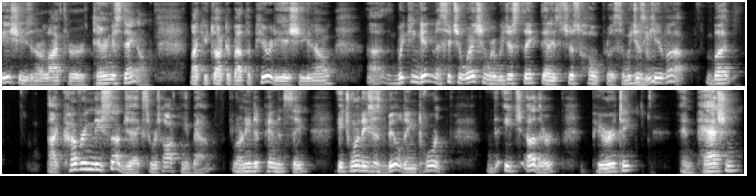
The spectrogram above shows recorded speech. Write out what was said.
issues in our life that are tearing us down. Like you talked about the purity issue, you know, uh, we can get in a situation where we just think that it's just hopeless and we just mm-hmm. give up. But by covering these subjects we're talking about, learning dependency, each one of these is building toward each other purity and passion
